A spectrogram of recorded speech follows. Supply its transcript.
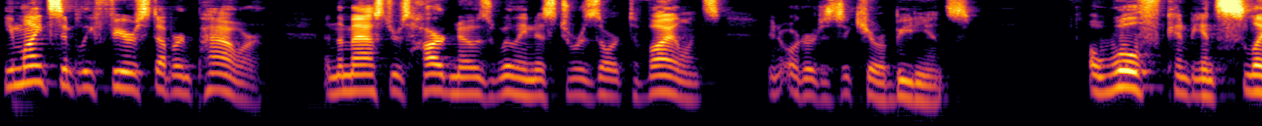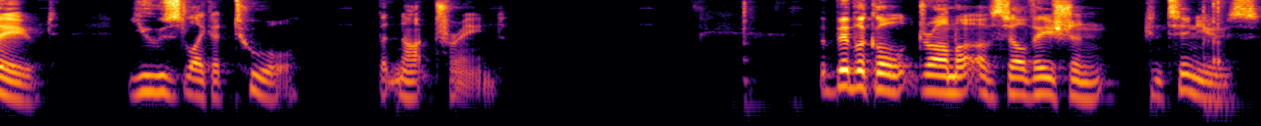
He might simply fear stubborn power and the master's hard nosed willingness to resort to violence in order to secure obedience. A wolf can be enslaved, used like a tool, but not trained. the biblical drama of salvation continues.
